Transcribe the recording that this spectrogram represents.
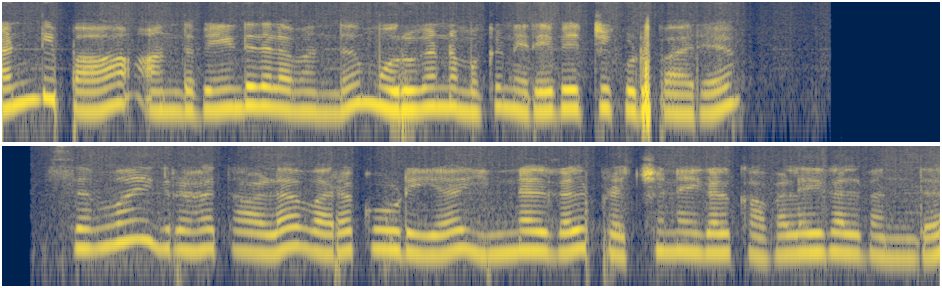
கண்டிப்பாக அந்த வேண்டுதலை வந்து முருகன் நமக்கு நிறைவேற்றி கொடுப்பாரு. செவ்வாய் கிரகத்தால் வரக்கூடிய இன்னல்கள் பிரச்சனைகள் கவலைகள் வந்து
